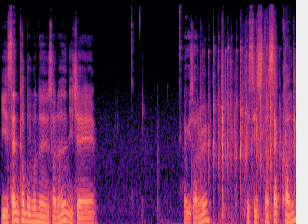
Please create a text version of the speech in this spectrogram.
이 센터 부분에서는 이제 여기서를 This is the second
